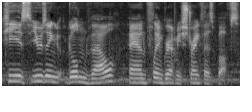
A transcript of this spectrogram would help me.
He is using Golden Vow and Flame Grant Me Strength as buffs.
